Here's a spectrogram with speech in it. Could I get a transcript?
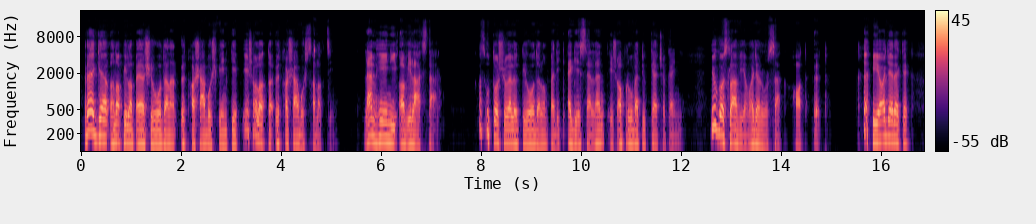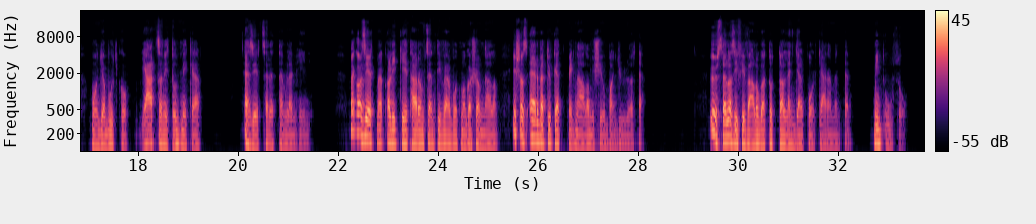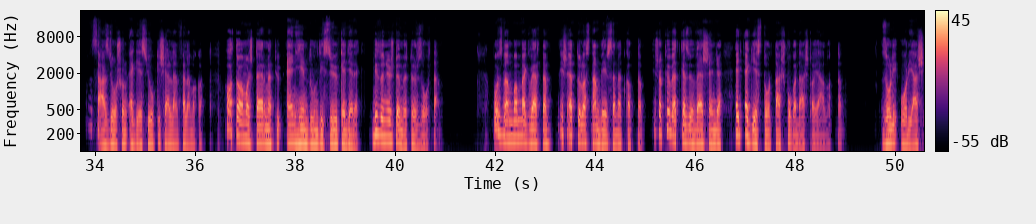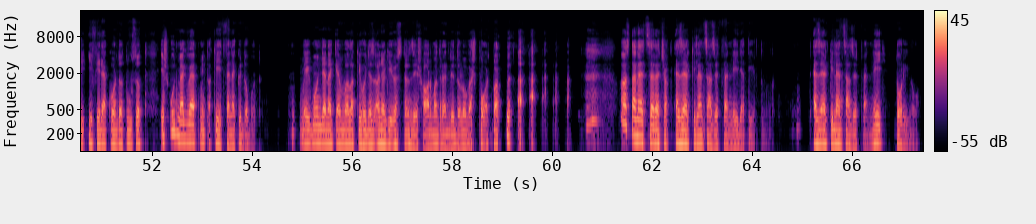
Reggel a napilap első oldalán öt hasábos fénykép, és alatta öt hasábos szalagcím. Lemhényi a világsztár az utolsó előtti oldalon pedig egészen lent és apró betűkkel csak ennyi. Jugoszlávia, Magyarország, 6-5. ja, gyerekek, mondja Bugykó, játszani tudni kell. Ezért szerettem Lemhényi. Meg azért, mert alig két-három centivel volt magasabb nálam, és az erbetüket még nálam is jobban gyűlölte. Ősszel az ifi válogatottal lengyel portjára mentem, mint úszó. Száz gyorson egész jó kis ellenfelem akadt, Hatalmas termetű, enyhén dundi szőke gyerek, bizonyos Dömötör Zoltán. Poznánban megvertem, és ettől aztán vérszemet kaptam, és a következő versenyre egy egész tortás fogadást ajánlottam. Zoli óriási ifi rekordot úszott, és úgy megvert, mint a két fenekű dobot. Még mondja nekem valaki, hogy az anyagi ösztönzés harmadrendű dolog a sportban. Aztán egyszerre csak 1954-et írtunk. 1954, Torino.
